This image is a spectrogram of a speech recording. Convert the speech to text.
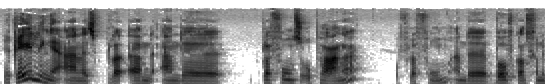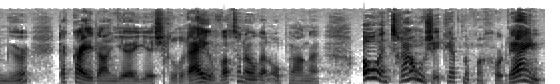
relingen aan, het aan, aan de plafonds ophangen? Plafond aan de bovenkant van de muur. Daar kan je dan je, je schilderij of wat dan ook aan ophangen. Oh, en trouwens, ik heb nog een gordijn.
